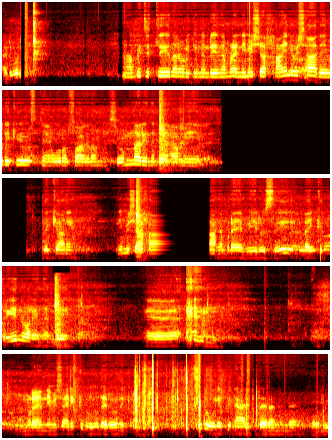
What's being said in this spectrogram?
അടിപൊളി. അഭിജിത്ത് എന്നാണ് വിളിക്കുന്നുണ്ട്. നമ്മളെ നിമിഷ ഹായ് നിമിഷ ദേവിലേക്ക് സ്നേഹപൂർവം സ്വാഗതം. സുഖം എന്ന് അറിയുന്നുണ്ട്. ഇതൊക്കെയാണ്. നിമിഷ ഹാ- നമ്മുടെ വീരൂസ് ലൈക്ക് ത്രീ എന്ന് പറയുന്നുണ്ട്. നമ്മുടെ നിമിഷ എനിക്ക് ബ്ലൂ തരുമോ നിൽക്കും പിന്നെ ആർക്ക് തരാനുണ്ട്. ഹോമി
